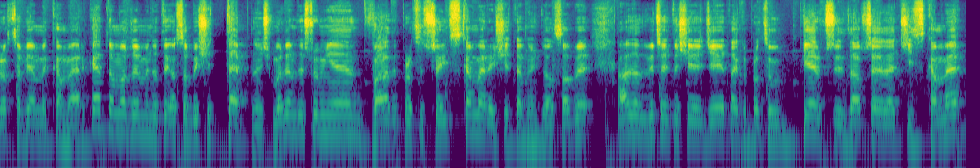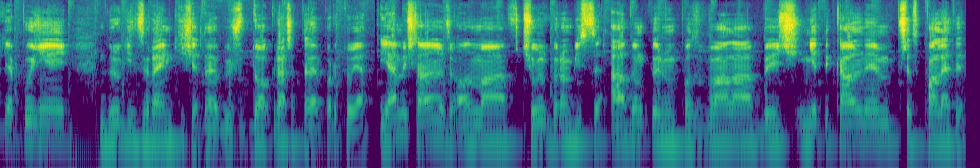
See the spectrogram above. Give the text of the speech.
rozstawiamy kamerkę, to możemy do tej osoby się tepnąć. Możemy dosłownie dwa razy po prostu strzelić z kamery się tepnąć do osoby, ale zazwyczaj to się dzieje tak, że po prostu pierwszy zawsze leci z kamerki, a później drugi z ręki się już do gracza teleportuje. Ja myślałem, że on ma wciul wyrąbisty addon, który mu pozwala być nietykalnym przez palety,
